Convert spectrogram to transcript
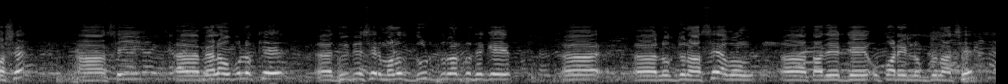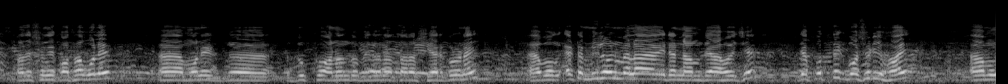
বসে। সেই মেলা উপলক্ষে দুই দেশের মানুষ দূর দূরান্ত থেকে লোকজন আসে এবং তাদের যে ওপারের লোকজন আছে, তাদের সঙ্গে কথা বলে মনের দুঃখ, আনন্দ, বেদনা তারা শেয়ার করে নেয়। এবং একটা মিলন মেলা এটার নাম দেওয়া হয়েছে, যা প্রত্যেক বছরই হয় এবং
